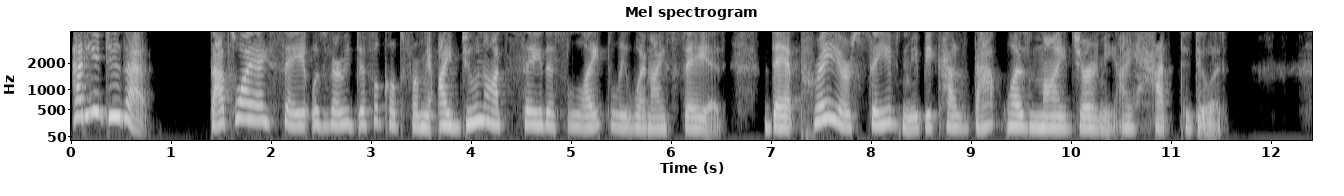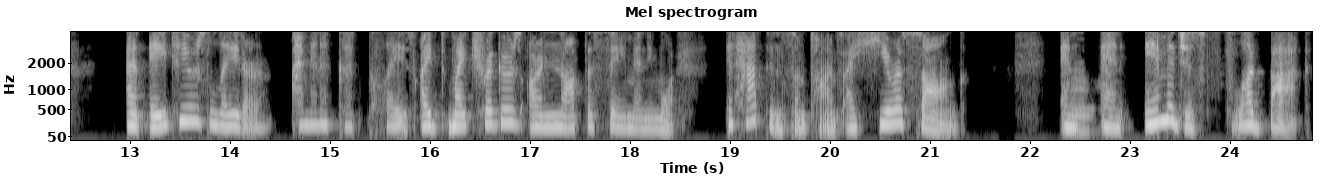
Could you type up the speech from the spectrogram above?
How do you do that? That's why I say it was very difficult for me. I do not say this lightly when I say it. That prayer saved me because that was my journey. I had to do it. And eight years later, I'm in a good place. I, my triggers are not the same anymore. It happens sometimes. I hear a song and, mm. and images flood back.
